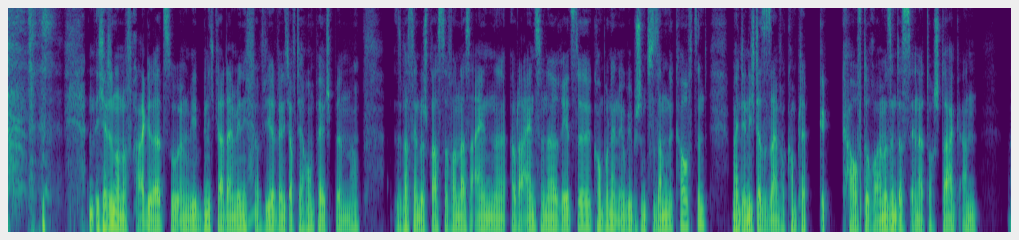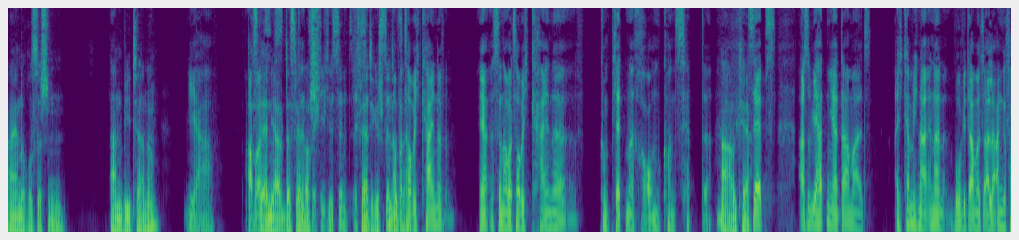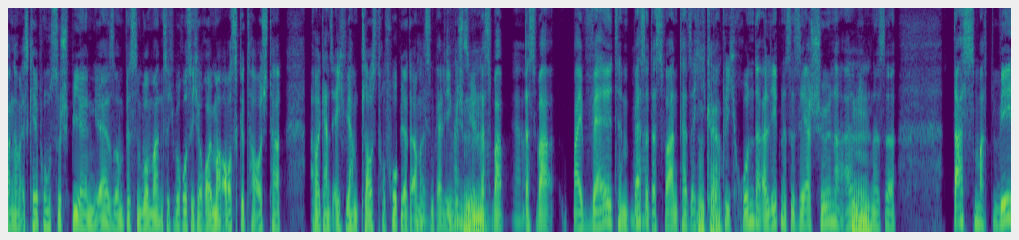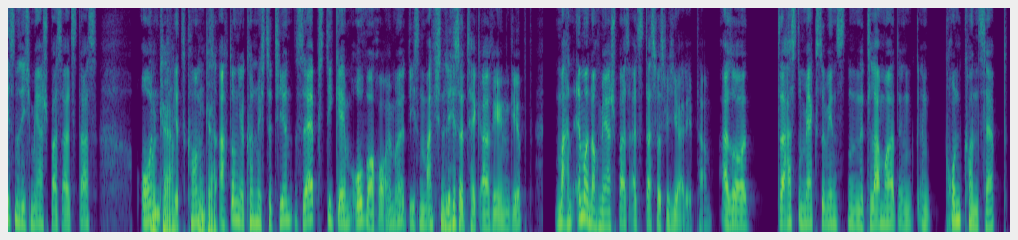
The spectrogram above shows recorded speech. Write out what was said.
Ich hätte noch eine Frage dazu. Irgendwie bin ich gerade ein wenig Ja. verwirrt, wenn ich auf der Homepage bin. Ne? Sebastian, du sprachst davon, dass eine oder einzelne Rätselkomponenten irgendwie bestimmt zusammengekauft sind. Meint ihr nicht, dass es einfach komplett gekaufte Räume sind? Das erinnert doch stark an einen russischen Anbieter, ne? Ja. Das aber werden es ja- das werden doch es sind, es fertige sind, Spiele sind aber, glaube ich, keine, ja, es sind aber, glaube ich, keine kompletten Raumkonzepte. Ah, okay. Selbst, also wir hatten ja damals, ich kann mich noch erinnern, wo wir damals alle angefangen haben, Escape Rooms zu spielen, ja, so ein bisschen, wo man sich über russische Räume ausgetauscht hat. Aber ganz ehrlich, wir haben Klaustrophobia damals Ja, in Berlin gespielt. Das war, Ja. das war bei weitem Ja. besser. Das waren tatsächlich Okay. wirklich runde Erlebnisse, sehr schöne Erlebnisse. Das macht wesentlich mehr Spaß als das. Und Okay, jetzt kommt, okay. Achtung, ihr könnt mich zitieren, selbst die Game-Over-Räume, die es in manchen Lasertag-Arenen gibt, machen immer noch mehr Spaß als das, was wir hier erlebt haben. Also da hast du, merkst du wenigstens eine Klammer, ein, ein Grundkonzept,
